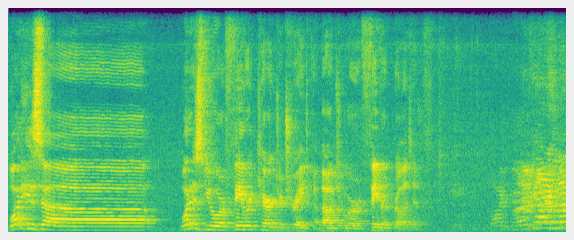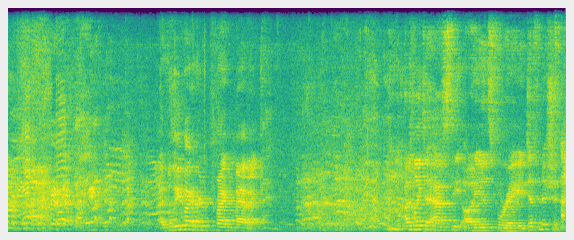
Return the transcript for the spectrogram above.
what is uh, what is your favorite character trait about your favorite relative? I believe I heard pragmatic. I'd like to ask the audience for a definition.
